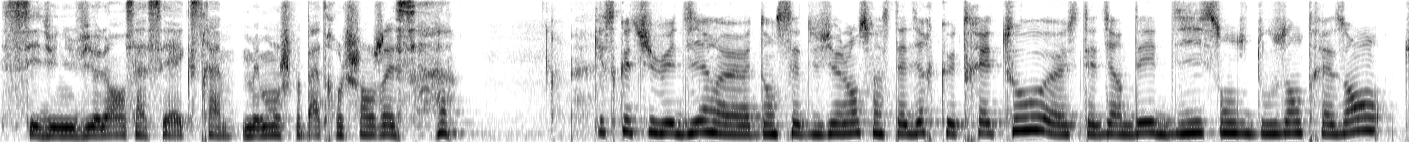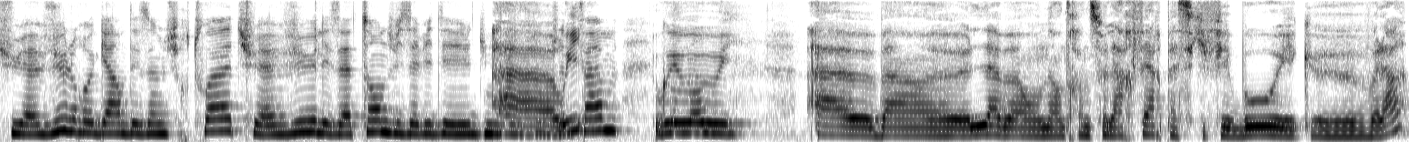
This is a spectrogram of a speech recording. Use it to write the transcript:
C'est d'une violence assez extrême. Mais bon, je peux pas trop le changer, ça. Qu'est-ce que tu veux dire euh, dans cette violence? Enfin, C'est-à-dire que très tôt, euh, c'est-à-dire dès 10, 11, 12 ans, 13 ans, tu as vu le regard des hommes sur toi, tu as vu les attentes vis-à-vis d'une ah, jeune oui. femme? Oui, oui, oui. Ah, euh, ben euh, là ben on est en train de se la refaire parce qu'il fait beau et que voilà.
